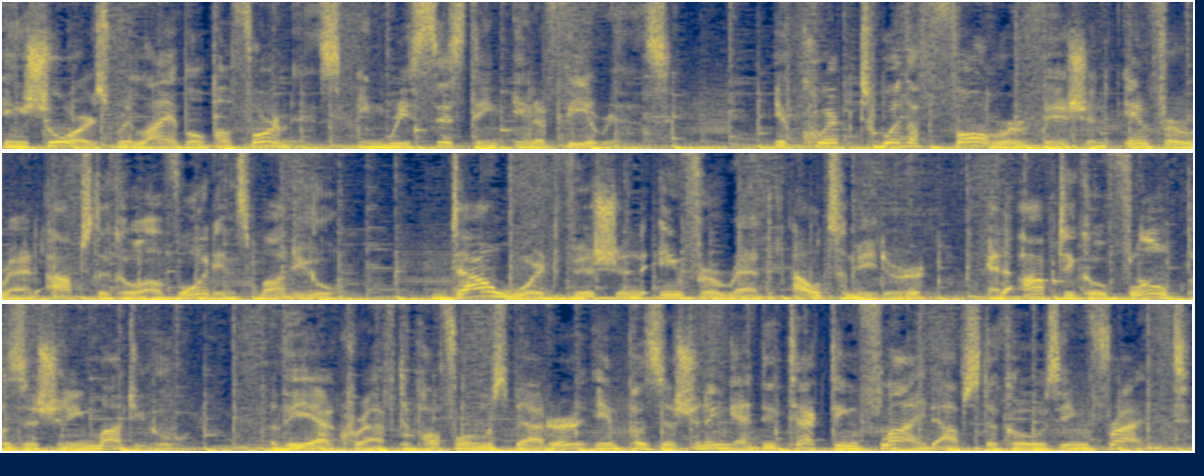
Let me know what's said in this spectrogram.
ensures reliable performance in resisting interference. Equipped with a forward vision infrared obstacle avoidance module, downward vision infrared altimeter, and optical flow positioning module, the aircraft performs better in positioning and detecting flight obstacles in front.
